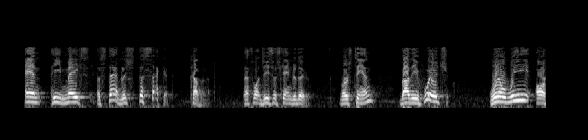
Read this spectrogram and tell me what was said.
and he makes establish the second covenant. That's what Jesus came to do. Verse 10, by the which will we are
